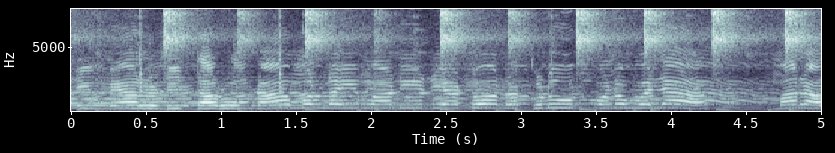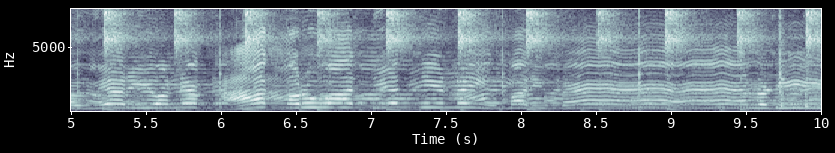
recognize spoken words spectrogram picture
મારી મેલડી તારું નામ લઈ મારી રેઠો રખડું પણ વલ્યા મારા વેરીઓને ઘા કરવા દેતી નહીં મારી મેલડી.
